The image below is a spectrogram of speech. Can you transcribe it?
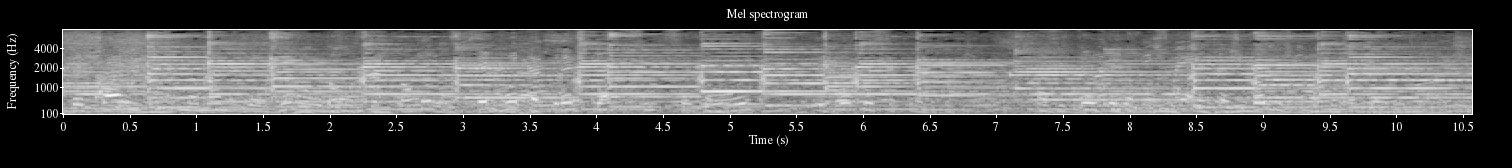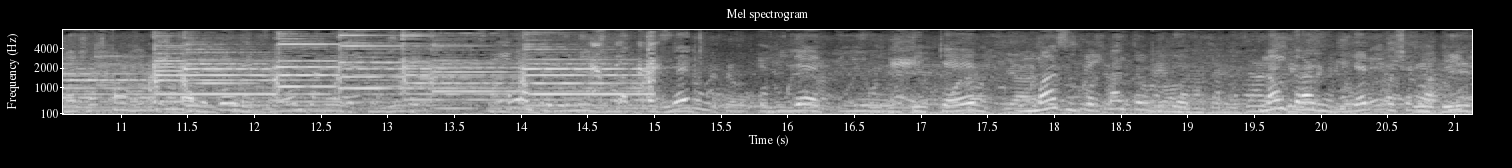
e deixarem tudo na mão não dou. Quem vota 3, 4, 5, 7, 8, eu voto secreto. Mas o teu tem a possibilidade, as coisas que não mas já estão buscar todos Se foram prevenidos para trazer o bilhete e o ticket, o mais importante é o bilhete. Não trazem o bilhete, depois chegam aqui,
